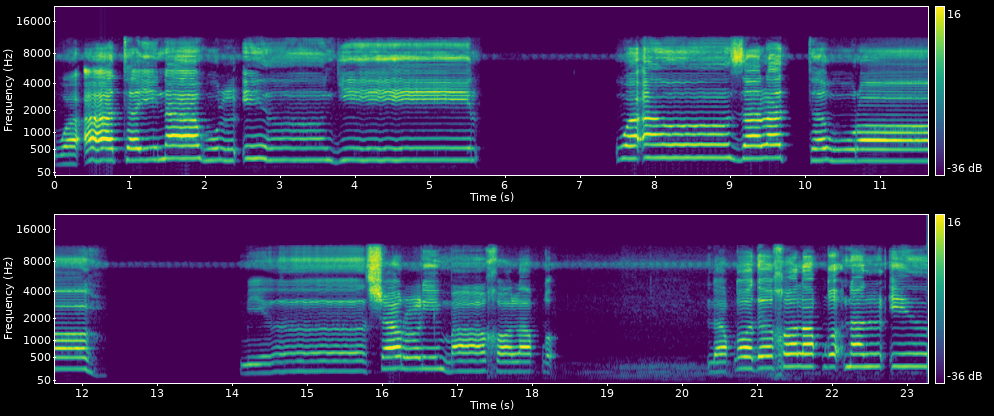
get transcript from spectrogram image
وآتيناه الإنجيل وأنزل التوراة من شر ما خلق لقد خلقنا الإنسان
